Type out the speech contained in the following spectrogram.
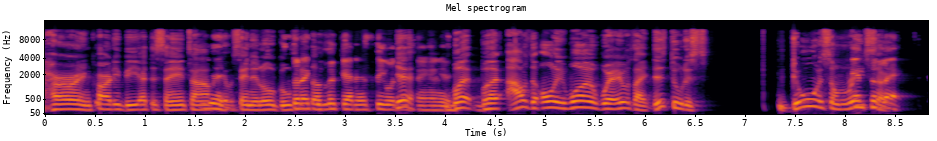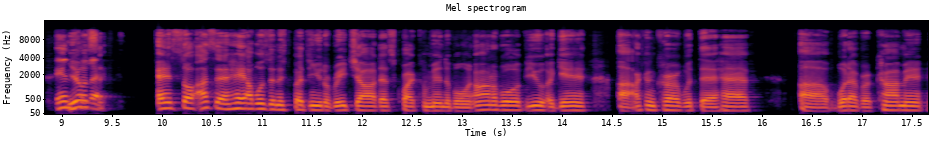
her and Cardi B at the same time. They Yeah. were saying their little goofy So they stuff. can look at it and see what Yeah, they're saying here. But but I was the only one where it was like this dude is doing some research. Intellect. You know Intellect. And so I said, hey, I wasn't expecting you to reach out. That's quite commendable and honorable of you. Again, uh, I concur with the half, uh, whatever comment.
